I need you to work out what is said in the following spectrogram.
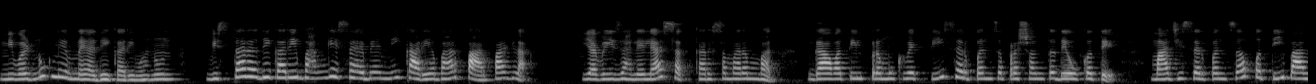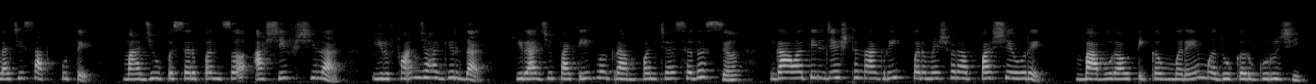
निवडणूक निर्णय अधिकारी म्हणून विस्तार अधिकारी भांगे साहेब यांनी कार्यभार पार पाडला. यावेळी झालेल्या सत्कार समारंभात गावातील प्रमुख व्यक्ती सरपंच प्रशांत देवकते माजी सरपंच पती बालाजी सातपुते माजी उपसरपंच आशिफ शिलार इरफान जहागीरदार हिराजी पाटील व ग्रामपंचायत सदस्य गावातील ज्येष्ठ नागरिक परमेश्वर अप्पा शेवरे बाबूराव टिकंबरे मधुकर गुरुजी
